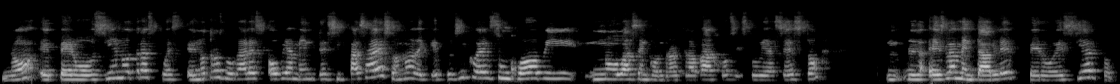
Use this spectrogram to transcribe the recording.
¿no? Eh, pero sí en otras, pues, en otros lugares obviamente sí pasa eso, ¿no? De que pues hijo es un hobby, no vas a encontrar trabajo si estudias esto. Mm, es lamentable, pero es cierto.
